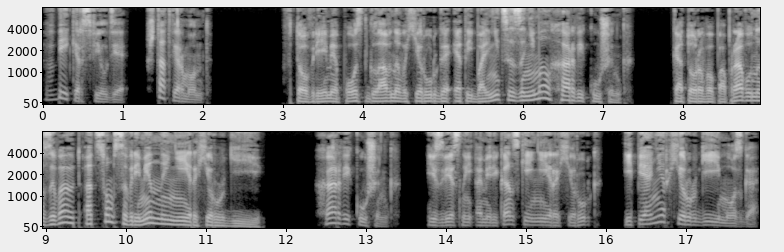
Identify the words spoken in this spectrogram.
в Бейкерсфилде, штат Вермонт. В то время пост главного хирурга этой больницы занимал Харви Кушинг, которого по праву называют отцом современной нейрохирургии. Харви Кушинг – известный американский нейрохирург и пионер хирургии мозга,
